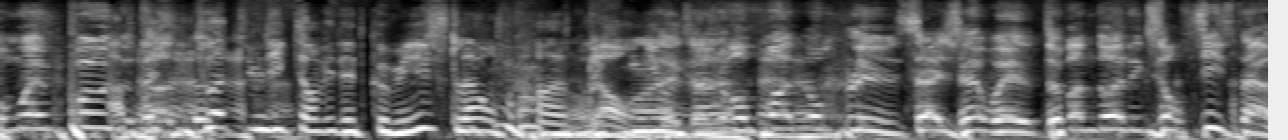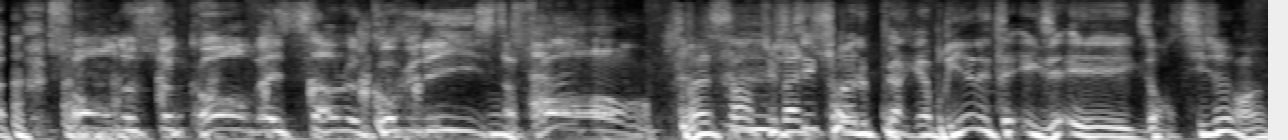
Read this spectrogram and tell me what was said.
au moins un peu de Après, si toi tu me dis que t'as envie d'être communiste, là on fera un Non, n'exagérons hein. pas non plus. Ça, j'ai- ouais, demandons un exorciste. hein. Sors de ce corps, Vincent, le communiste. Sors. Vincent, tu vas sais que le père Gabriel était ex- exorciseur. Hein.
